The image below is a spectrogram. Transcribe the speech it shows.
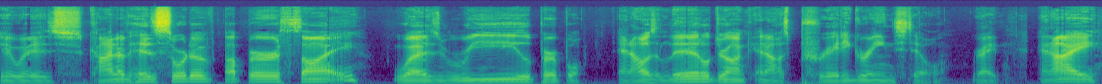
it was kind of his sort of upper thigh was real purple and I was a little drunk and I was pretty green still, right? And I,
